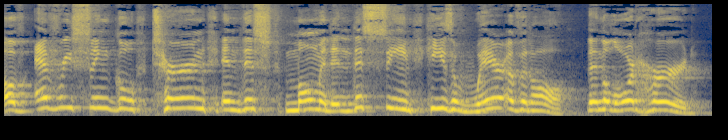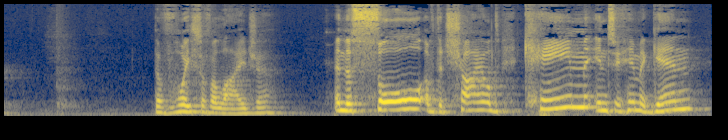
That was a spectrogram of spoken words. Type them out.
of every single turn in this moment, in this scene. He is aware of it all. Then the Lord heard the voice of Elijah, and the soul of the child came into him again,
